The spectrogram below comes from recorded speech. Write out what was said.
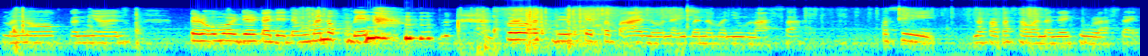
manok, ganyan. Pero umorder ka din ng manok din. Pero at least kahit pa paano, na iba naman yung lasa. Kasi nakakasawa na guys yung lasa eh.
